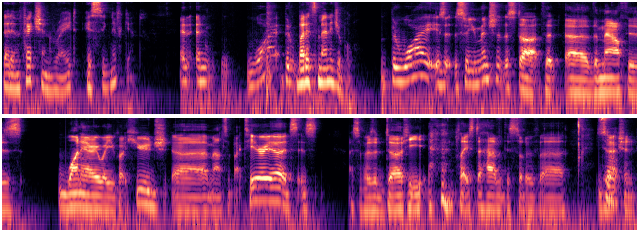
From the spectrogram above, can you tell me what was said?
that infection rate is significant. And and why? But But it's manageable. But why is it? So you mentioned at the start that uh, the mouth is one area where you've got huge uh, amounts of bacteria. It's, it's, I suppose, a dirty place to have this sort of uh, interaction.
